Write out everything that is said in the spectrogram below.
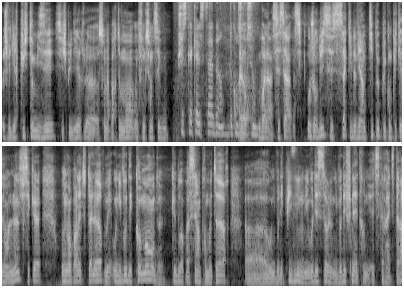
je vais dire customiser, si je puis dire, le, son appartement en fonction de ses goûts. Jusqu'à quel stade de construction? Alors, Voilà, c'est ça. Aujourd'hui, c'est ça qui devient un petit peu plus compliqué dans le neuf, c'est que on en parlait tout à l'heure, mais au niveau des commandes que doit passer un promoteur, euh, au niveau des cuisines, au niveau des sols, au niveau des fenêtres, etc., etc.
